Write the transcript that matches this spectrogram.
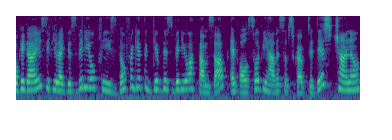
Okay guys, if you like this video, please don't forget to give this video a thumbs up. And also, if you haven't subscribed to this channel,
